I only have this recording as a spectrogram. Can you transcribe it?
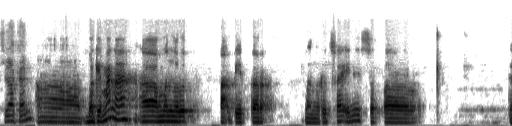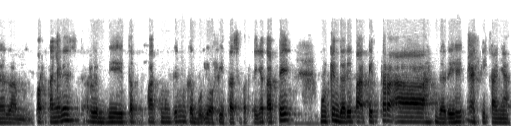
Silakan. Uh, bagaimana uh, menurut Pak Peter? Menurut saya ini seperti dalam pertanyaan ini lebih tepat mungkin ke Bu Yovita sepertinya, tapi mungkin dari Pak Peter uh, dari etikanya.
